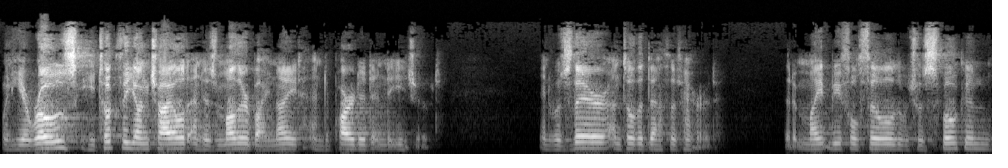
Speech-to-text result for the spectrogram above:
When he arose, he took the young child and his mother by night and departed into Egypt, and was there until the death of Herod that it might be fulfilled which was spoken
